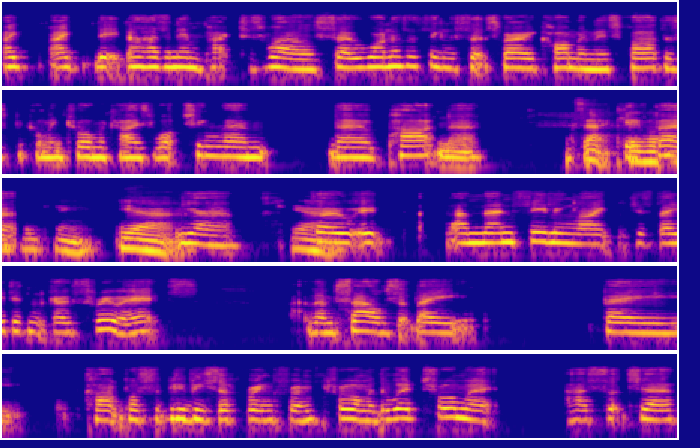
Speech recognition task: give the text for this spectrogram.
I, I, it has an impact as well. So one of the things that's very common is fathers becoming traumatized watching them their partner exactly what birth. I'm thinking. Yeah, yeah. Yeah. So it and then feeling like because they didn't go through it themselves that they they can't possibly be suffering from trauma. The word trauma has such a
